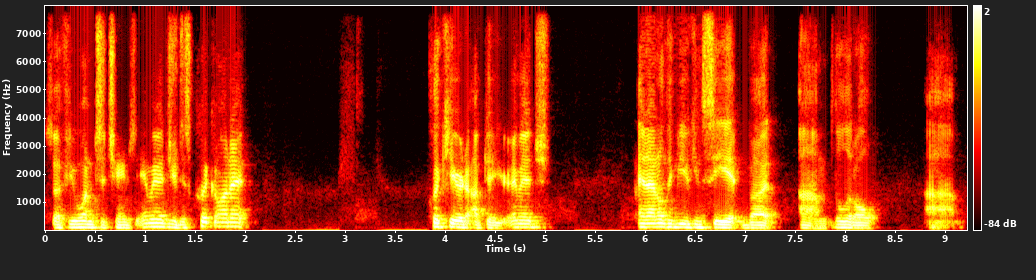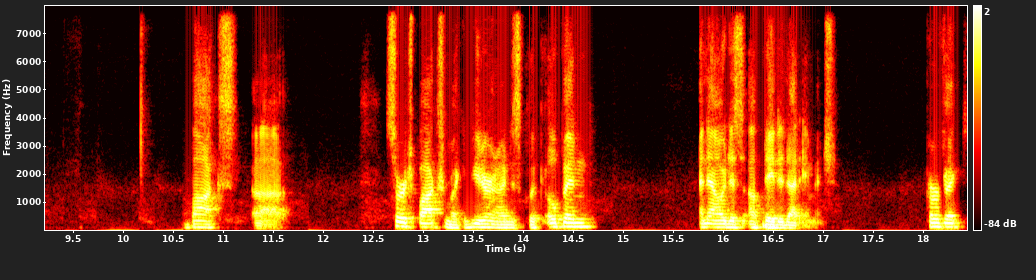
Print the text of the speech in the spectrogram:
So if you wanted to change the image, you just click on it, click here to update your image. And I don't think you can see it, but um, the little um, box, uh, search box from my computer, and I just click open. And now I just updated that image. Perfect.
